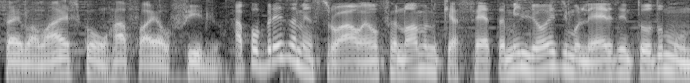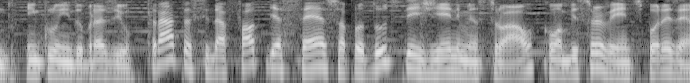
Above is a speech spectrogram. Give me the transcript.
Saiba mais com Rafael Filho. A pobreza menstrual é um fenômeno que afeta milhões de mulheres em todo o mundo, incluindo o Brasil. Trata-se da falta de acesso a produtos de higiene menstrual, como absorventes, por exemplo.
